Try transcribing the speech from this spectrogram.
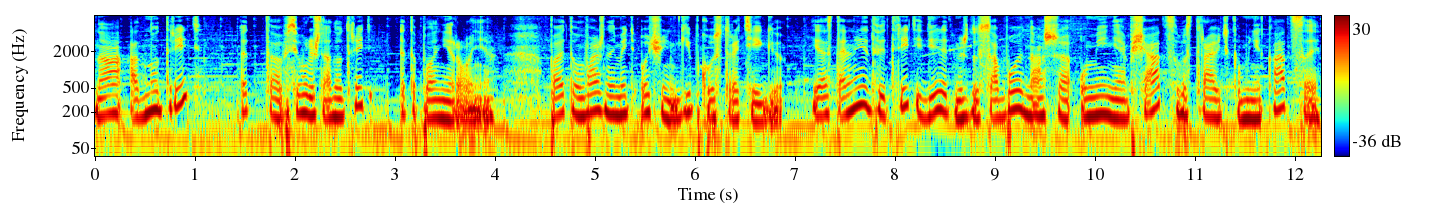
на одну треть, это всего лишь на одну треть, это планирование. Поэтому важно иметь очень гибкую стратегию. И остальные две трети делят между собой наше умение общаться, выстраивать коммуникации.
